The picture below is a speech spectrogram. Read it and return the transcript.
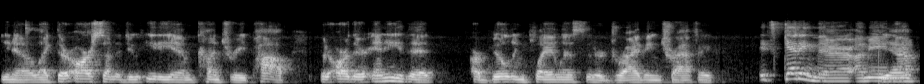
You know, like there are some that do EDM, country, pop, but are there any that are building playlists that are driving traffic? It's getting there. I mean, yeah.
